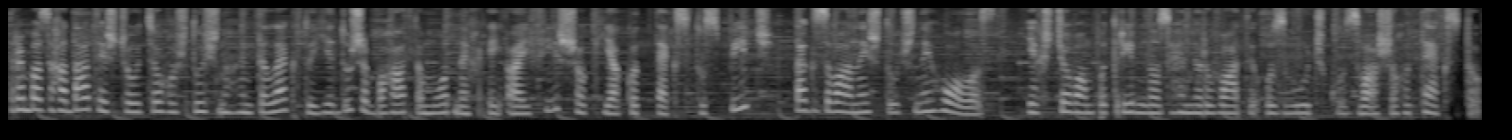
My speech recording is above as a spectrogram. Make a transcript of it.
Треба згадати, що у цього штучного інтелекту є дуже багато модних ai фішок, як от text-to-speech, так званий штучний голос, якщо вам потрібно згенерувати озвучку з вашого тексту.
